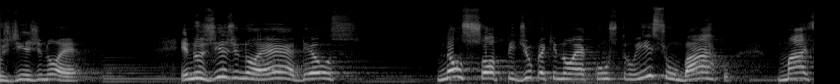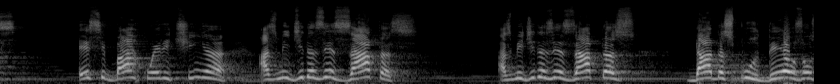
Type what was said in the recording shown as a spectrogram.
os dias de Noé. E nos dias de Noé, Deus não só pediu para que Noé construísse um barco, mas esse barco ele tinha as medidas exatas, as medidas exatas dadas por Deus, ou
